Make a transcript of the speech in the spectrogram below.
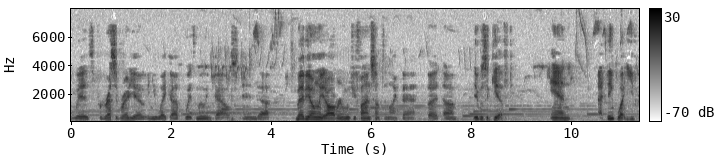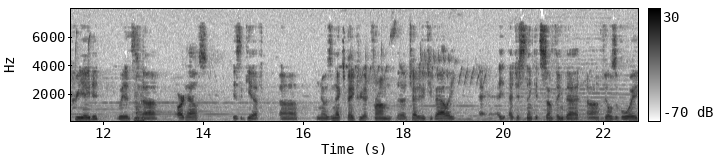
with progressive radio and you wake up with mooing cows, and uh, maybe only at Auburn would you find something like that. But um, it was a gift. And I think what you've created with uh, Art House is a gift. Uh, you know, as an expatriate from the Chattahoochee Valley, I, I just think it's something that uh, fills a void,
